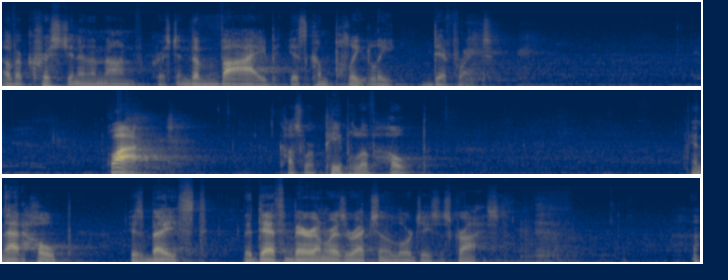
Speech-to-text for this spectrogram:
of a Christian and a non Christian. The vibe is completely different. Why? Because we're people of hope. And that hope is based the death, burial, and resurrection of the Lord Jesus Christ.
